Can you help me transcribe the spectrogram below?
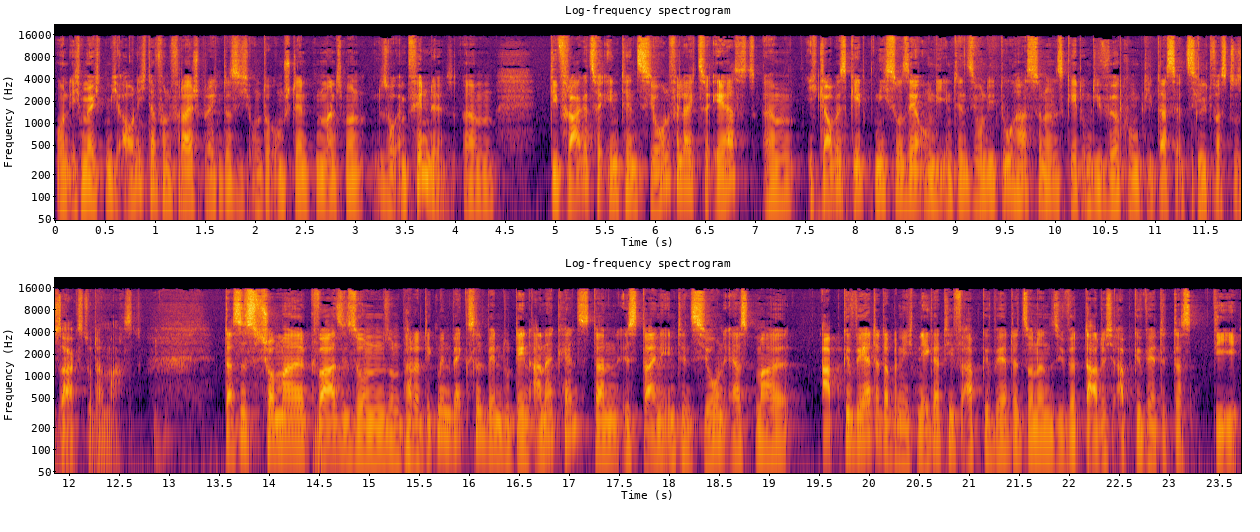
Und ich möchte mich auch nicht davon freisprechen, dass ich unter Umständen manchmal so empfinde. Ähm, die Frage zur Intention vielleicht zuerst. Ähm, ich glaube, es geht nicht so sehr um die Intention, die du hast, sondern es geht um die Wirkung, die das erzielt, was du sagst oder machst. Das ist schon mal quasi so ein, so ein Paradigmenwechsel. Wenn du den anerkennst, dann ist deine Intention erstmal abgewertet, aber nicht negativ abgewertet, sondern sie wird dadurch abgewertet, dass die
